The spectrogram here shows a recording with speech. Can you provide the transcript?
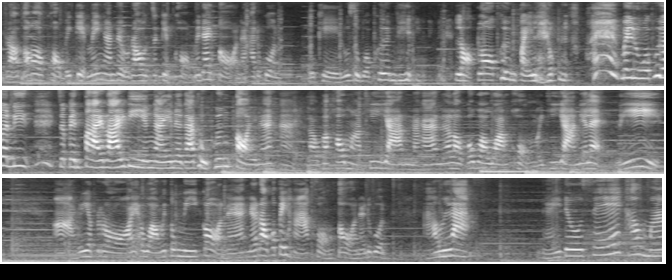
เราต้องเอาของไปเก็บไม่งั้นเดี๋ยวเราจะเก็บของไม่ได้ต่อนะคะ ทุกคน โอเค รู้สึกว่าเพื่อนนี่หลอกล่อพึ่งไปแล้วนะคะ ไม่รู้ว่าเพื่อนนี่จะเป็นตายร้ายดียังไงนะคะ ถูกพึ่งต่อยนะอะเราก็เข้ามาที่ยานนะคะ แล้วเราก็มาวางของไว้ที่ยานนี่แหละ นี่ อ่าเรียบร้อยเอาวางไว้ตรงนี้ก่อนนะ แล้วเราก็ไปหาของต่อนะทุกคน เอาล่ะ ไหนดูเซเข้ามา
